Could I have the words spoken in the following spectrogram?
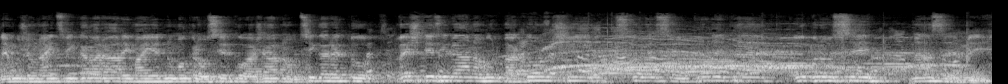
Nemůžou najít svý kamarády, mají jednu mokrou sirku a žádnou cigaretu. Ve čtyři ráno hudba končí, stoly jsou polité, ubrusy na zemi.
